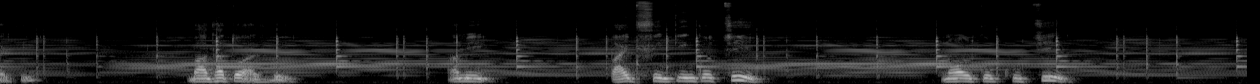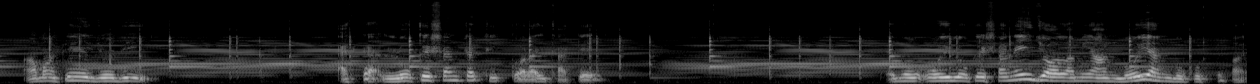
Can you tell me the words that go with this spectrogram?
আর কি। বাধা তো আসবেই। আমি পাইপ সিঙ্কিং করছি। নলকূপ খুঁজছি। আমাকে যদি একটা লোকেশনটা ঠিক করাই থাকে এবং ওই লোকেশনেই জল আমি আনবই, আনব করতে হয়,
